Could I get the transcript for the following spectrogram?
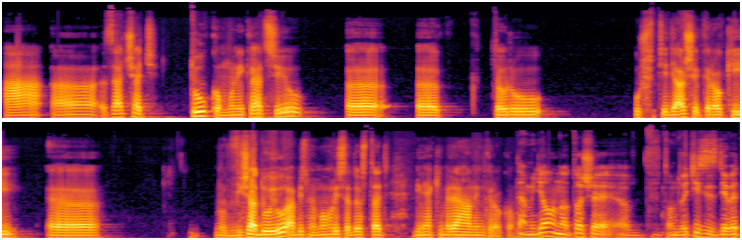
a uh, začať tú komunikáciu, uh, uh, ktorú už tie ďalšie kroky uh, vyžadujú, aby sme mohli sa dostať k nejakým reálnym krokom. Tam ide len o to, že v tom 2019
